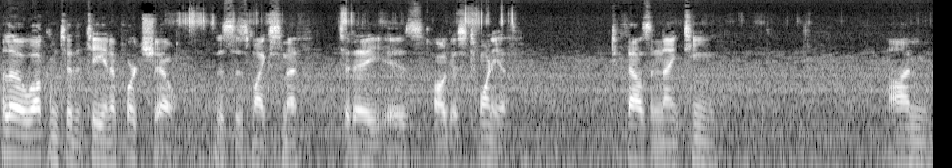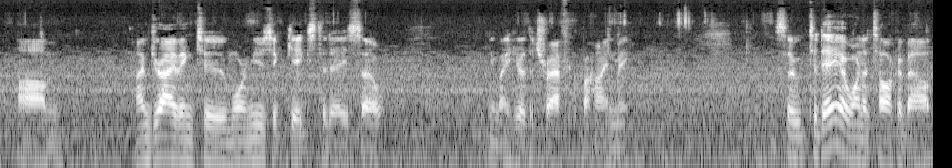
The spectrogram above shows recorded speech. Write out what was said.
Hello, welcome to the Tea and a Porch Show. This is Mike Smith. Today is August 20th, 2019. I'm um, I'm driving to more music gigs today, so you might hear the traffic behind me. So today I want to talk about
